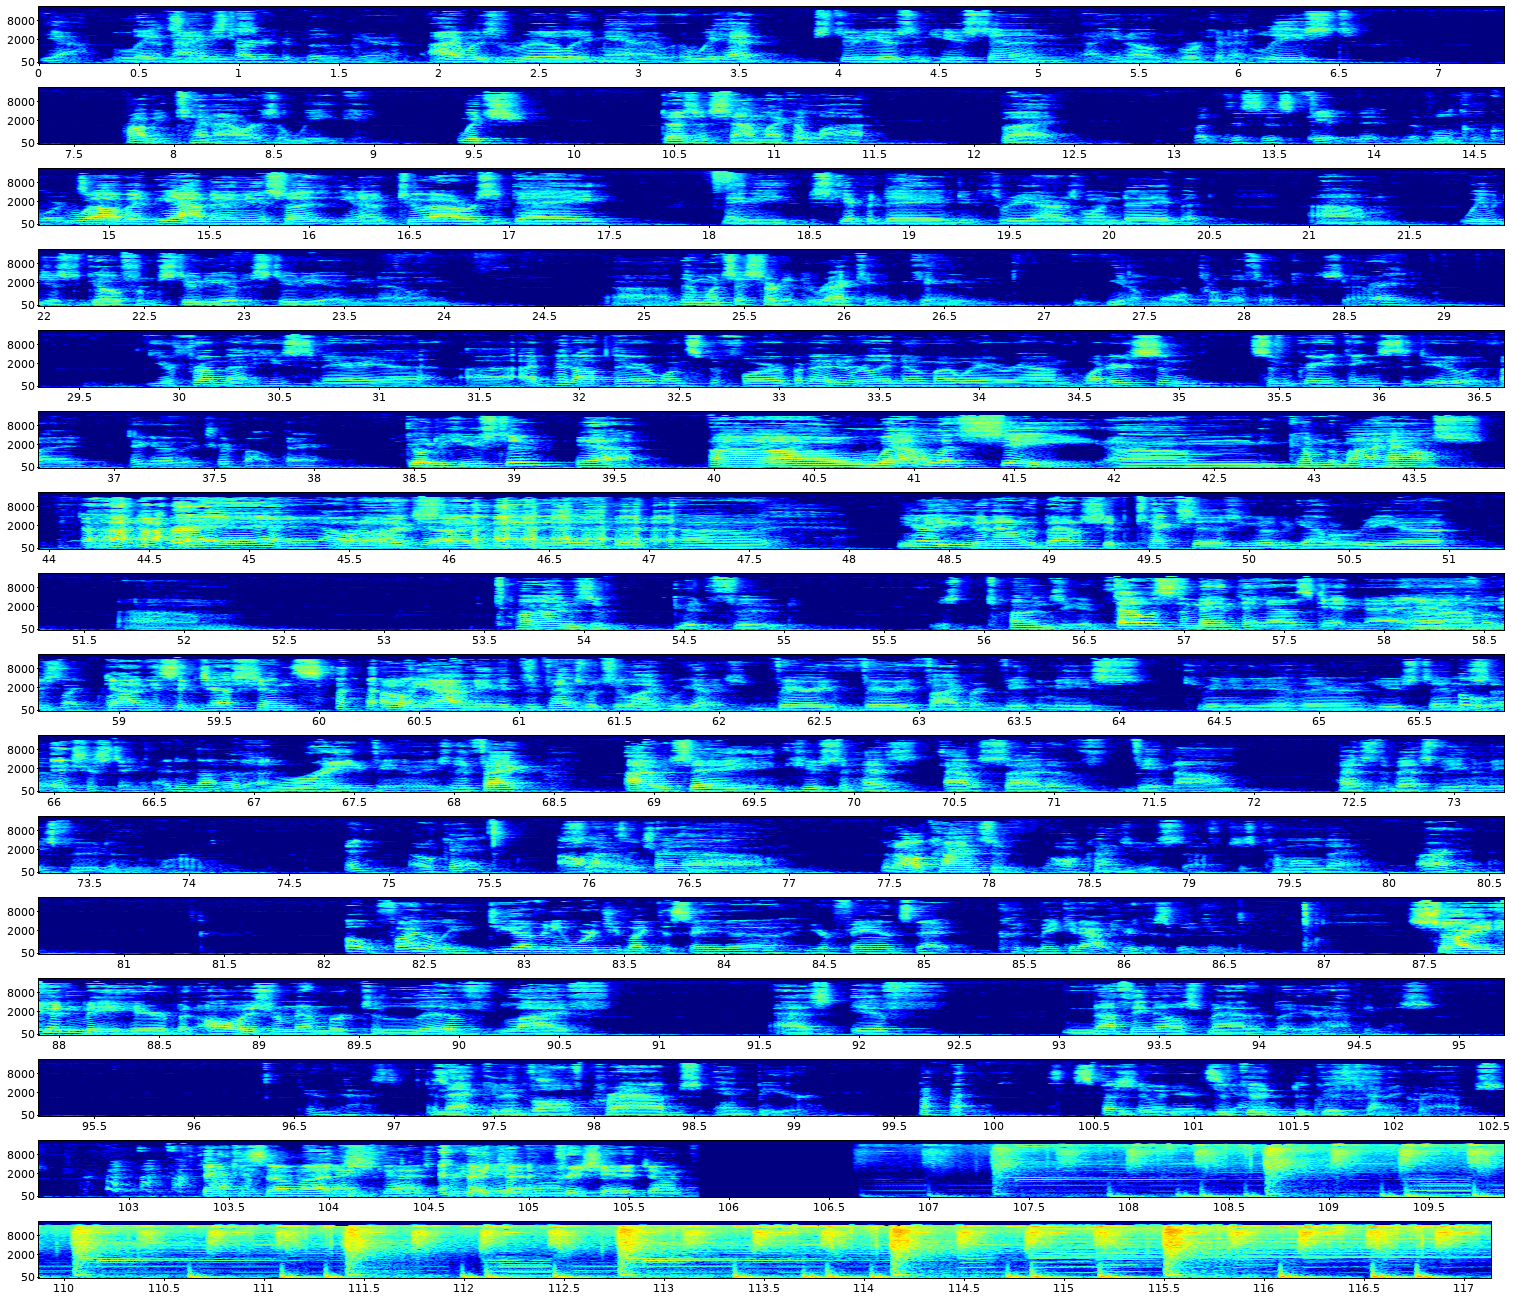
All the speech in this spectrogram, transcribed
yeah, late That's when it '90s. started to boom. Yeah. I was really man. I, we had studios in Houston, and uh, you know, working at least probably ten hours a week, which doesn't sound like a lot, but But this is getting it. The vocal cords. well, are- but yeah, but I mean, so you know, two hours a day, maybe skip a day and do three hours one day, but um, we would just go from studio to studio, you know, and uh, then once I started directing, it became even, you know, more prolific. So Right. You're from that Houston area. Uh, I've been out there once before, but I didn't really know my way around. What are some some great things to do if I take another trip out there? go to Houston. Yeah. Uh, well, let's see. Um, you can come to my house. All right. Yeah, yeah, yeah. I I'll, don't know how exciting that is, but uh, you know, you can go down to the Battleship Texas. You can go to the Galleria. Um, tons of good food. Just tons of good food. that was the main thing I was getting at. Yeah. Um, like got any suggestions? oh yeah, I mean it depends what you like. We got a very very vibrant Vietnamese community there in Houston. Oh, so interesting. I did not know that. great Vietnamese. In fact, I would say Houston has outside of Vietnam has the best Vietnamese food in the world. Okay. I'll have to try that out. um, But all kinds of all kinds of good stuff. Just come on down. All right. Oh, finally, do you have any words you'd like to say to your fans that couldn't make it out here this weekend? Sorry you couldn't be here, but always remember to live life as if nothing else mattered but your happiness. Fantastic. And that could involve crabs and beer. Especially when you're in The Seattle. good the good kind of crabs. Thank you so much. Thanks, guys. Appreciate it, man. Appreciate it, John.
